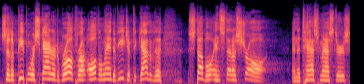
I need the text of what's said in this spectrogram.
So the people were scattered abroad throughout all the land of Egypt to gather the stubble instead of straw. And the taskmasters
